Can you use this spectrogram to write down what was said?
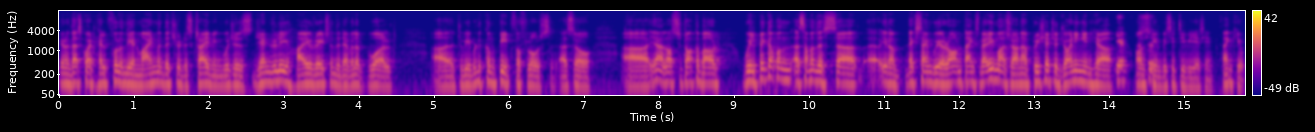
you know that's quite helpful in the environment that you're describing, which is generally high rates in the developed world uh, to be able to compete for flows. Uh, so, uh, yeah, lots to talk about. We'll pick up on uh, some of this, uh, you know, next time we are on. Thanks very much, Rana. Appreciate you joining in here yeah, on CNBC TV 18. Thank you.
